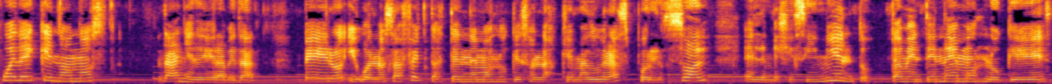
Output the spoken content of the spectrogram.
Puede que no nos dañe de gravedad, pero igual nos afecta. Tenemos lo que son las quemaduras por el sol, el envejecimiento. También tenemos lo que es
